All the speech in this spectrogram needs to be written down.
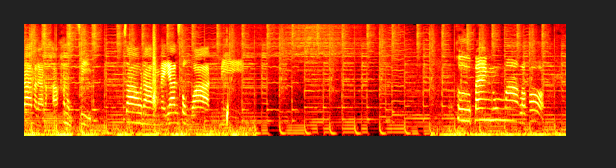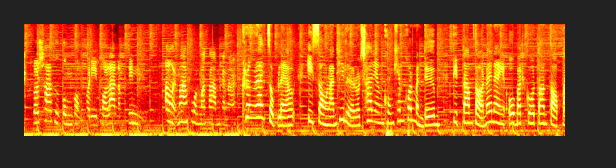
ได้มาแล้วนะคะ ขนมจีบ เจ้าดังในย่านทรงวาดนี่ คือแป้งนุ่มมากแล้วก็รสชาติคือกลมกล่อมพอดีพอราดน้ำจิ้มอร่อยมากควรมาตามกันนะ ครึ่งแรกจบแล้ว อีก 2 ร้านที่เหลือรสชาติยังคงเข้มข้นเหมือนเดิม ติดตามต่อได้ในโอบัตโกตอนต่อไป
